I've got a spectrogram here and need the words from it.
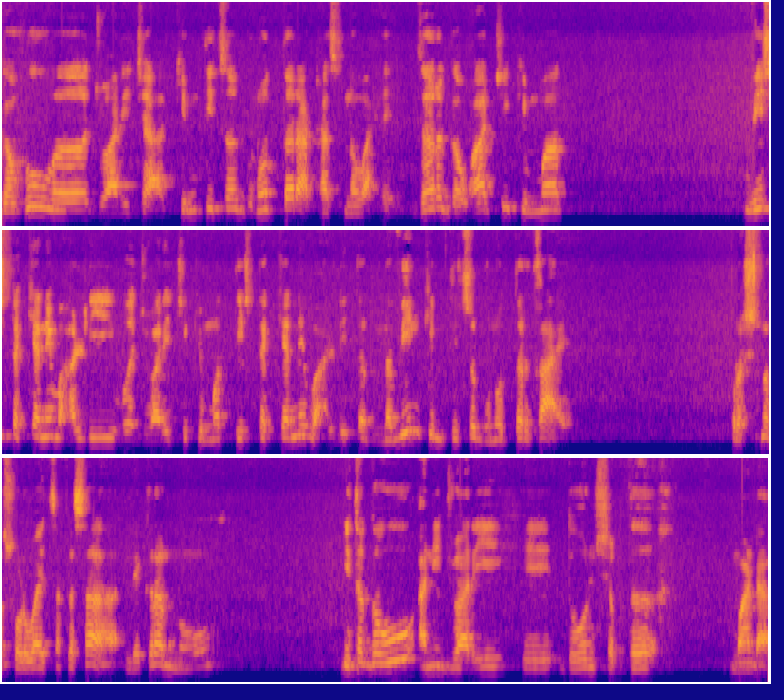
गहू व ज्वारीच्या किमतीचं गुणोत्तर अठरास नऊ आहे. जर गव्हाची किंमत वीस टक्क्याने वाढली व ज्वारीची किंमत तीस टक्क्याने वाढली तर नवीन किमतीचं गुणोत्तर काय? प्रश्न सोडवायचा कसा? लेकरांनो इथं गहू आणि ज्वारी हे दोन शब्द मांडा.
